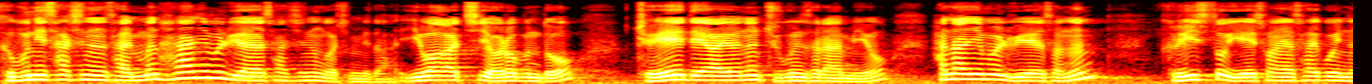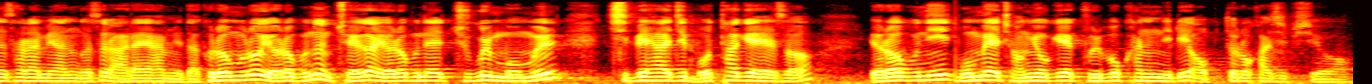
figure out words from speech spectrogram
그분이 사시는 삶은 하나님을 위하여 사시는 것입니다. 이와 같이 여러분도 죄에 대하여는 죽은 사람이요. 하나님을 위해서는 그리스도 예수 안에 살고 있는 사람이 하는 것을 알아야 합니다. 그러므로 여러분은 죄가 여러분의 죽을 몸을 지배하지 못하게 해서 여러분이 몸의 정욕에 굴복하는 일이 없도록 하십시오.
